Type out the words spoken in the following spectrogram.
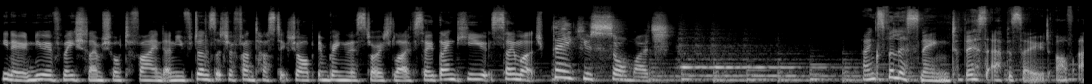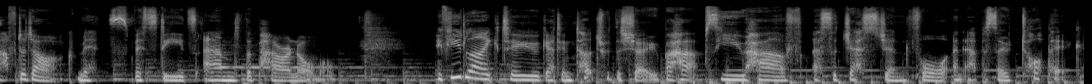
you know, new information I'm sure to find. And you've done such a fantastic job in bringing this story to life. So thank you so much. Thank you so much. Thanks for listening to this episode of After Dark Myths, Misdeeds, and the Paranormal. If you'd like to get in touch with the show, perhaps you have a suggestion for an episode topic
